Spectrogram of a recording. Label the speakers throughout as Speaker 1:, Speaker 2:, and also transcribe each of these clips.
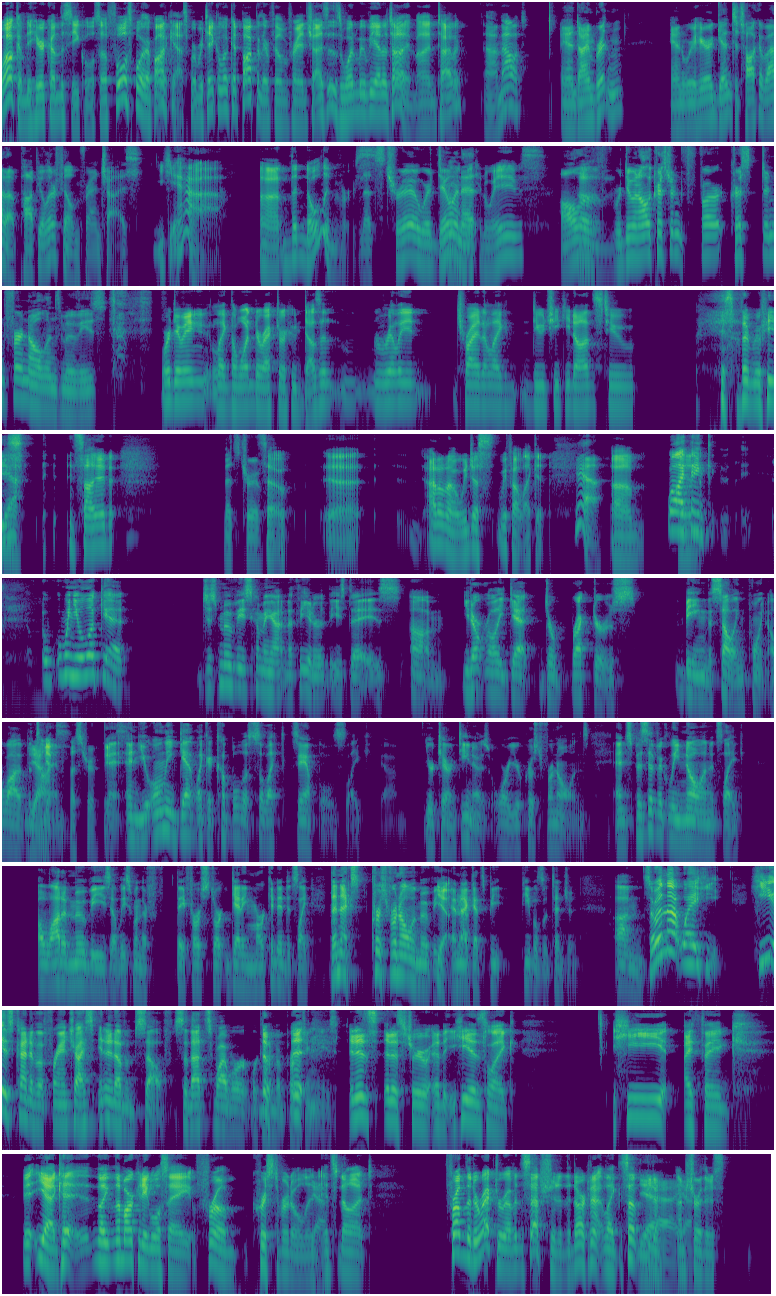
Speaker 1: Welcome to Here Come the Sequels, a full spoiler podcast where we take a look at popular film franchises one movie at a time. I'm Tyler.
Speaker 2: I'm Alex.
Speaker 3: And I'm Britton, and we're here again to talk about a popular film franchise.
Speaker 1: Yeah. Uh the Nolan verse.
Speaker 3: That's true. We're doing it.
Speaker 1: Making waves.
Speaker 3: All of
Speaker 1: Um,
Speaker 3: we're doing all of Christopher for Christopher Nolan's movies.
Speaker 1: We're doing like the one director who doesn't really try to like do cheeky nods to his other movies inside.
Speaker 3: That's true.
Speaker 1: So uh I don't know. We just we felt like it.
Speaker 3: Yeah.
Speaker 1: Um
Speaker 2: Well, I think uh, when you look at just movies coming out in a theater these days, um, you don't really get directors being the selling point a lot of the
Speaker 3: yeah.
Speaker 2: time.
Speaker 3: That's true.
Speaker 1: Yes.
Speaker 2: And you only get like a couple of select examples, like um, your Tarantino's or your Christopher Nolan's. And specifically Nolan, it's like a lot of movies, at least when they're they first start getting marketed, it's like the next Christopher Nolan movie,
Speaker 1: Yeah.
Speaker 2: and
Speaker 3: Yeah.
Speaker 2: that gets pe- people's attention. Um, so in that way, he he is kind of a franchise in and of himself. So that's why we're we're kind
Speaker 1: No,
Speaker 2: of approaching these.
Speaker 1: it is it is true and he is like he i think it- yeah like the marketing will say from christopher nolan
Speaker 3: Yeah.
Speaker 1: it's not from the director of inception and the dark knight like some you know i'm
Speaker 3: yeah.
Speaker 1: sure there's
